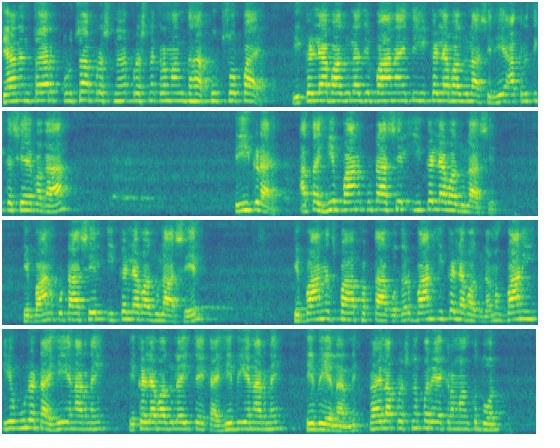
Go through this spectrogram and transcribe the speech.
त्यानंतर पुढचा प्रश्न प्रश्न क्रमांक दहा. खूप सोपा आहे. इकडल्या बाजूला जे बाण आहे ते इकडल्या बाजूला असेल. ही आकृती कशी आहे बघा? ही इकडं आहे. आता हे बाण कुठं असेल? इकडल्या बाजूला असेल. हे बाण कुठं असेल? इकडल्या बाजूला असेल. हे बाणच पहा फक्त अगोदर. बाण इकडल्या बाजूला. मग बाण हे उलट आहे हे येणार नाही. इकडल्या बाजूला इथे एक आहे हे बी येणार नाही हे बी येणार नाही. राहिला प्रश्न पर्याय क्रमांक दोन.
